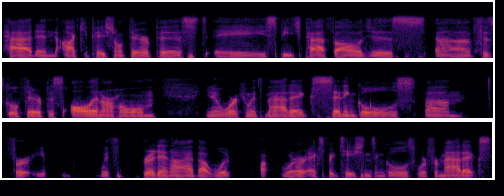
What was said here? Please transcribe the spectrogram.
had an occupational therapist, a speech pathologist, uh, physical therapist, all in our home. You know, working with Maddox, setting goals um, for with Britta and I about what what our expectations and goals were for Maddox.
